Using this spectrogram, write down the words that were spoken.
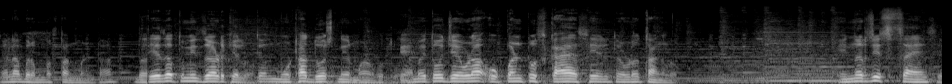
त्याला ब्रह्मस्थान म्हणतात. ते जर तुम्ही जड केलं तर मोठा दोष निर्माण होतो. त्यामुळे तो जेवढा ओपन टू स्काय असेल तेवढं चांगलं. एनर्जी सायन्स आहे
